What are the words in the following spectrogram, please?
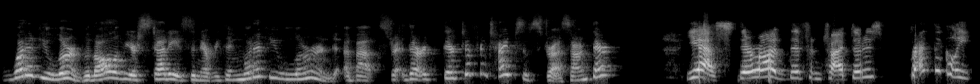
what have you learned with all of your studies and everything? What have you learned about stress there are there are different types of stress aren't there? Yes there are different types there is practically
